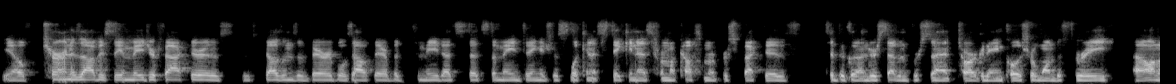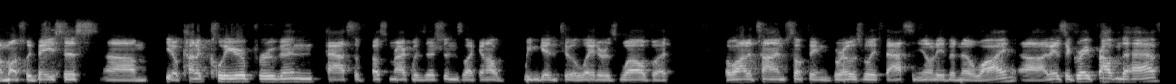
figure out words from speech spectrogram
You know churn is obviously a major factor. There's, there's dozens of variables out there but to me that's that's the main thing is just looking at stickiness from a customer perspective typically under 7%, targeting closer one to three uh, on a monthly basis. Um, you know, kind of clear, proven, passive customer acquisitions. Like, and I'll, we can get into it later as well, but a lot of times something grows really fast and you don't even know why. Uh, it's a great problem to have.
